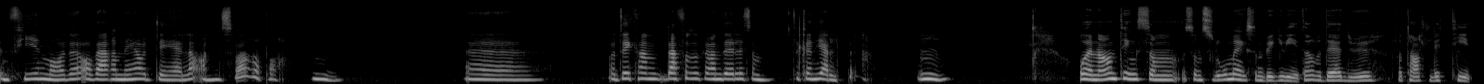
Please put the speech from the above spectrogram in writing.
en fin måte å være med og dele ansvaret på. Mm. Eh, og det kan, derfor kan det liksom Det kan hjelpe deg. Mm. Og en annen ting som, som, slo meg, som bygger videre på det du fortalte litt tid,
